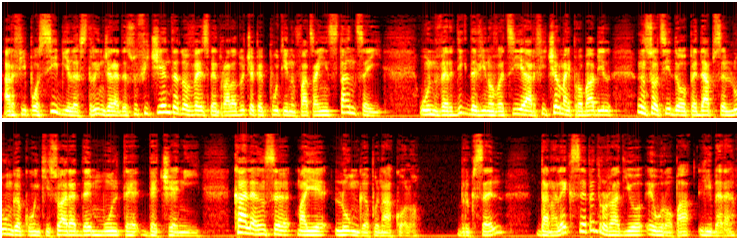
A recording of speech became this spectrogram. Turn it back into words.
ar fi posibilă strângerea de suficiente dovezi pentru a-l aduce pe Putin în fața instanței, un verdict de vinovăție ar fi cel mai probabil însoțit de o pedeapsă lungă cu închisoarea de multe decenii. Calea însă mai e lungă până acolo. Bruxelles, Dan Alexe pentru Radio Europa Liberă.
